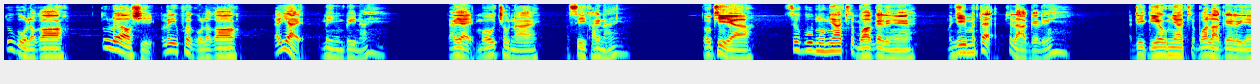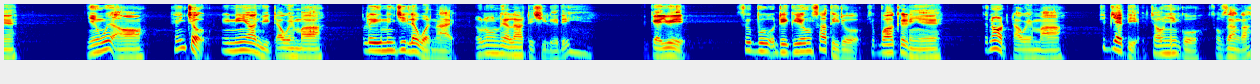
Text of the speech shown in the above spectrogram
သူ့ကို၎င်းသူ့လက်အောက်ရှိပလိတ်ဖွဲ့ကို၎င်းတိုက်ရိုက်အမိန့်မပေးနိုင်။တိုက်ရိုက်မဟုတ်ချုံနိုင်မစေခိုင်းနိုင်။တို့ဖြစ်ရာစူပူမှုများဖြစ်ပွားခဲ့လျင်မငြိမ်မသက်ဖြစ်လာခဲ့လျင်အတိကယုံများဖြစ်ပွားလာခဲ့လျင်ညင်ဝဲအောင်ထိမ့်ချုပ်နှင်းနှင်းရမည်တာဝန်မှာပလိမင်းကြီးလက်ဝဲ၌လုံးလုံးလှဲလားတည်ရှိလေသည်။အကယ်၍စူပူအတိကယုံစသည်တို့ဖြစ်ပွားခဲ့လျင် ကျွန်တော်တာဝန်မှာဖြစ်ပျက်သည့်အကြောင်းရင်းကိုစုံစမ်းကာ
